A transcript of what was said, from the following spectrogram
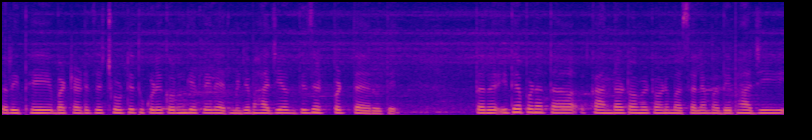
तर इथे बटाट्याचे छोटे तुकडे करून घेतलेले आहेत. म्हणजे भाजी अगदी झटपट तयार होते. तर इथे आपण आता कांदा टोमॅटो आणि मसाल्यामध्ये भाजी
